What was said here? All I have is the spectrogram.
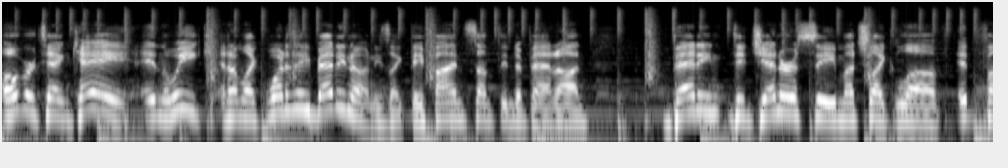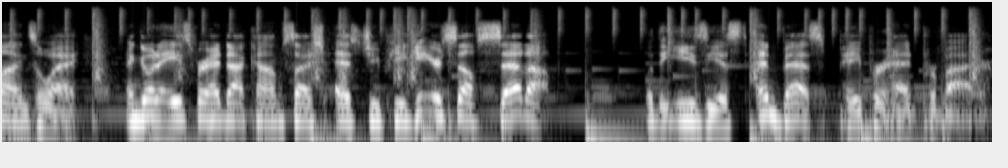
over 10k in the week, and I'm like, what are they betting on? He's like, they find something to bet on. Betting degeneracy, much like love, it finds a way. And go to aceperhead.com slash SGP. Get yourself set up with the easiest and best pay per head provider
